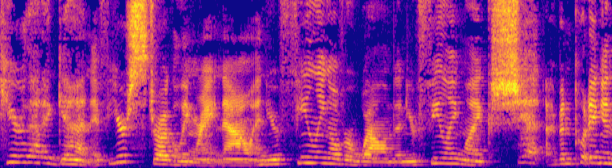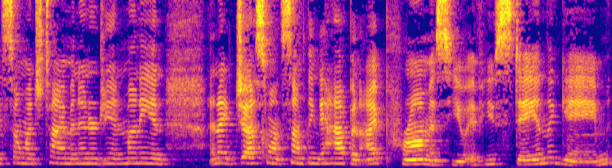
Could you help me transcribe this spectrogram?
Hear that again. If you're struggling right now and you're feeling overwhelmed and you're feeling like, shit, I've been putting in so much time and energy and money and, and I just want something to happen, I promise you, if you stay in the game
